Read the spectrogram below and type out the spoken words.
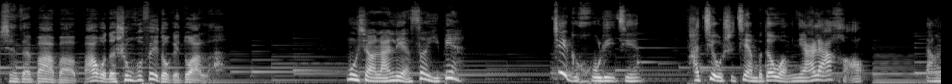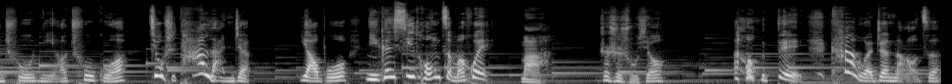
现在爸爸把我的生活费都给断了。”穆小兰脸色一变。这个狐狸精，她就是见不得我们娘俩好。当初你要出国，就是她拦着，要不你跟西彤怎么会？妈，这是楚萧。哦，对，看我这脑子，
